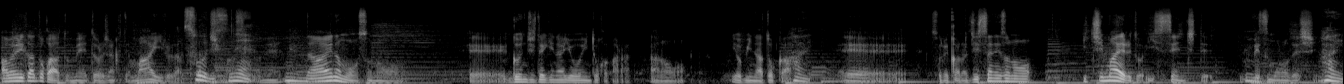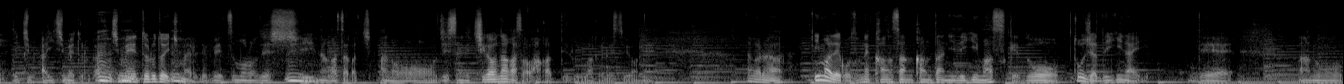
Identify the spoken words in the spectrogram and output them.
アメリカとかだとメートルじゃなくてマイルだったりしますよね。そうですね。うん。でああいうのもその、えー軍事的な要因とかからあの呼び名とか、はい。えーそれから実際にその1マイルと1センチって別物ですしね、はい。1, あ1メートルか、うんうん。1メートルと1マイルで別物ですし、うん。長さがちあのー実際に違う長さを測っているわけですよね。だから今でこそね換算簡単にできますけど当時はできないんであの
